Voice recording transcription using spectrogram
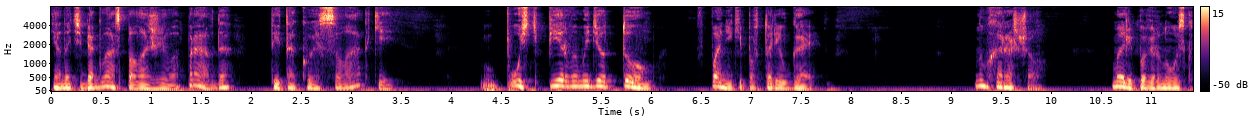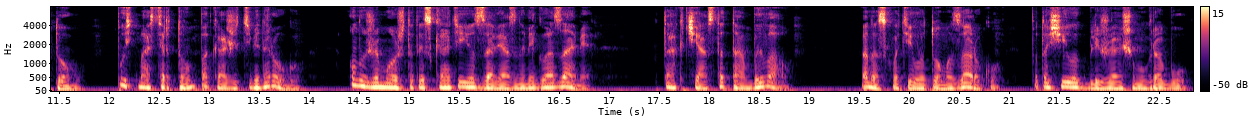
я на тебя глаз положила, правда? Ты такой сладкий». «Пусть первым идет Том», — в панике повторил Гай. «Ну хорошо». Мэри повернулась к Тому. «Пусть мастер Том покажет тебе дорогу. Он уже может отыскать ее с завязанными глазами. Так часто там бывал. Она схватила Тома за руку, потащила к ближайшему гробу,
